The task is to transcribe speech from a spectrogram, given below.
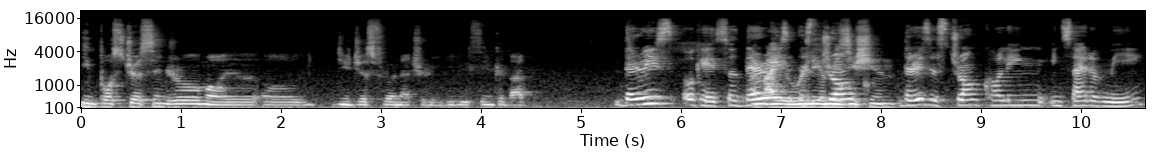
imposter syndrome or, or do you just flow naturally? Did you think about There is okay, so there Am is really a a strong musician? there is a strong calling inside of me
